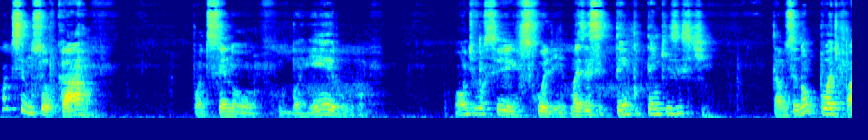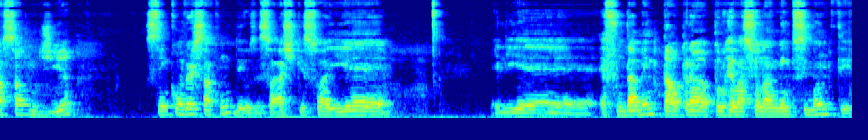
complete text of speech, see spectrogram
Pode ser no seu carro, pode ser no, no banheiro, onde você escolher, mas esse tempo tem que existir. Tá? Você não pode passar um dia sem conversar com Deus. Eu só acho que isso aí é ele é, é fundamental para o relacionamento se manter.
